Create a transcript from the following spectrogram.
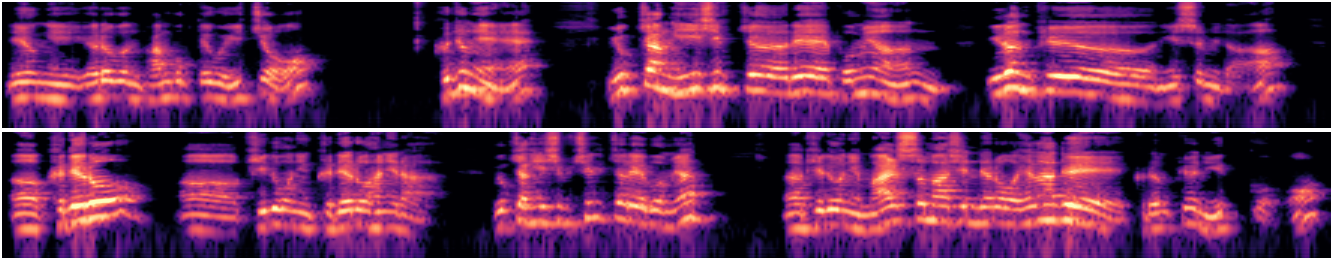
내용이 여러 번 반복되고 있죠. 그 중에 6장 20절에 보면 이런 표현이 있습니다. 어, 그대로 어, 기도원이 그대로 하니라. 6장 27절에 보면 어, 기도원이 말씀하신 대로 행하되 그런 표현이 있고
